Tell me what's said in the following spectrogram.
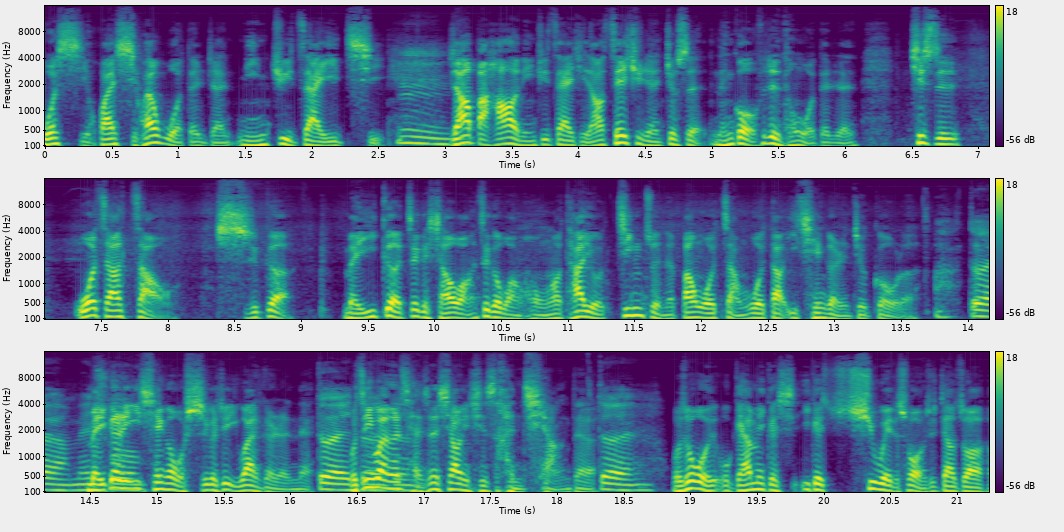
我喜欢喜欢我的人凝聚在一起，嗯，然后把好好凝聚在一起，然后这群人就是能够认同我的人。其实我只要找十个，每一个这个小网这个网红哦，他有精准的帮我掌握到一千个人就够了啊。对啊，每个人一千个，我十个就一万个人呢。对，我这一万个产生的效应其实很强的。对，我说我我给他们一个一个趣味的说法，就叫做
